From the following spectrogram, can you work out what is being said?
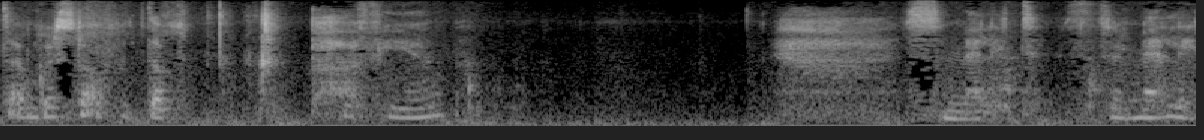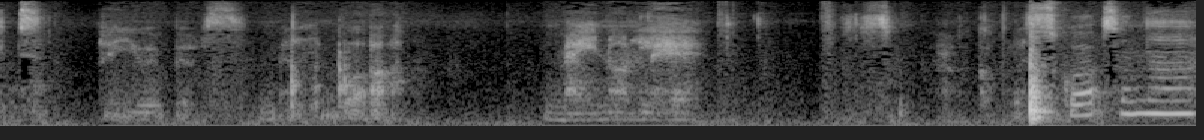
So I'm going to start off with the perfume. Smell it, smell it. No, you won't be able to smell it, but a couple of squirts on there.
